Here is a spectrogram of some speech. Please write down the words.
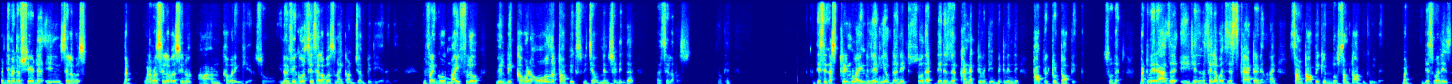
But they might have shared a syllabus. But whatever syllabus, you know, I'm covering here. So, you know, if you go say syllabus, I can't jump it here and there. If I go my flow, we'll be covered all the topics which I've mentioned in the uh, syllabus. Okay. This is a streamlined way we have done it so that there is a connectivity between the topic to topic. So that, but whereas it is in the syllabus, it's scattered, right? Some topic you do, some topic will be. But this one is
